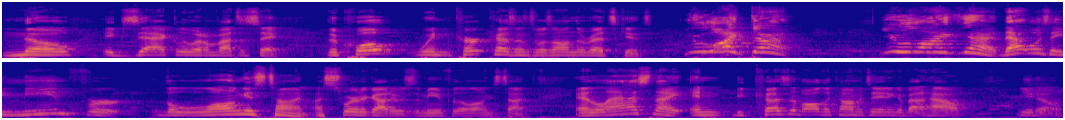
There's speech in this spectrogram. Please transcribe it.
know exactly what I'm about to say. the quote when Kirk Cousins was on the Redskins. You like that? You like that? That was a meme for the longest time. I swear to God, it was the meme for the longest time. And last night, and because of all the commentating about how, you know,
